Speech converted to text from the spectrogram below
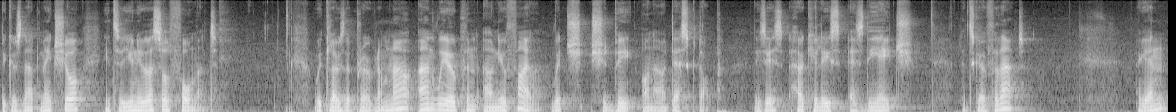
because that makes sure it's a universal format. We close the program now and we open our new file, which should be on our desktop. This is Hercules SDH. Let's go for that. Again,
